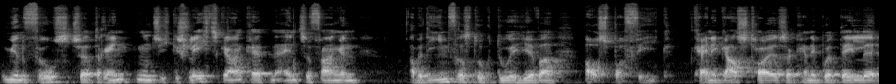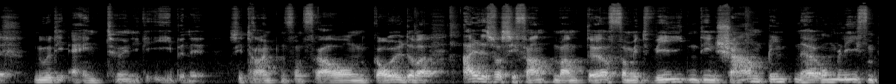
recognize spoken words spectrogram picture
um ihren Frust zu ertränken und sich Geschlechtskrankheiten einzufangen, aber die Infrastruktur hier war ausbaufähig. Keine Gasthäuser, keine Bordelle, nur die eintönige Ebene. Sie träumten von Frauen, Gold, aber alles, was sie fanden, waren Dörfer mit Wilden, die in Schambinden herumliefen.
